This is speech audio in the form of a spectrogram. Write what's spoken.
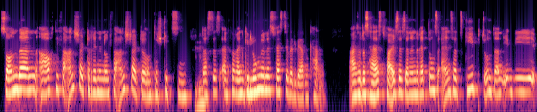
sondern auch die Veranstalterinnen und Veranstalter unterstützen, mhm. dass das einfach ein gelungenes Festival werden kann. Also das heißt, falls es einen Rettungseinsatz gibt und dann irgendwie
